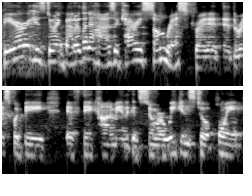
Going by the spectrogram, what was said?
beer is doing better than it has. It carries some risk, right? It, the risk would be if the economy and the consumer weakens to a point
